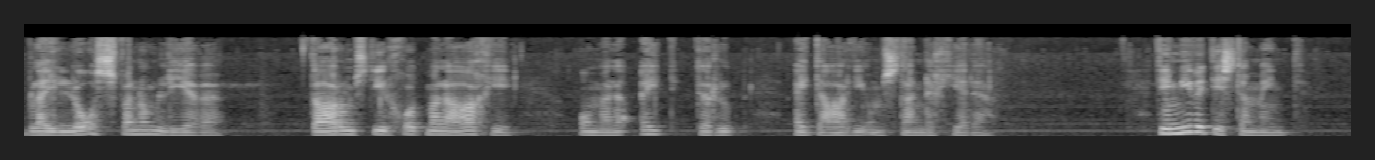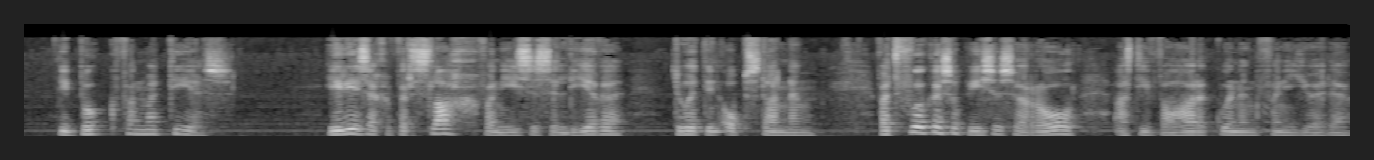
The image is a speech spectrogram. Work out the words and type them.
bly los van hom lewe. Daarom stuur God Malagi om hulle uit te roep uit daardie omstandighede. Die Nuwe Testament, die boek van Matteus. Hierdie is 'n verslag van Jesus se lewe, dood en opstanding wat fokus op Jesus se rol as die ware koning van die Jode.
